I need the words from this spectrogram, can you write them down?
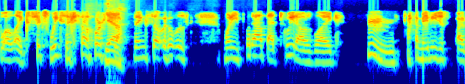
well, like six weeks ago or yeah. something. So it was when he put out that tweet, I was like, hmm, maybe just uh,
